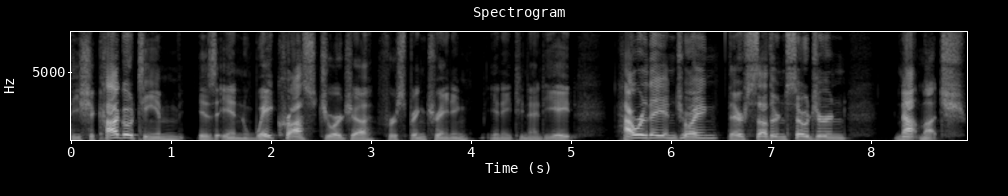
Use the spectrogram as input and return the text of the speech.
the Chicago team is in Waycross, Georgia for spring training in 1898. How are they enjoying their southern sojourn? Not much,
